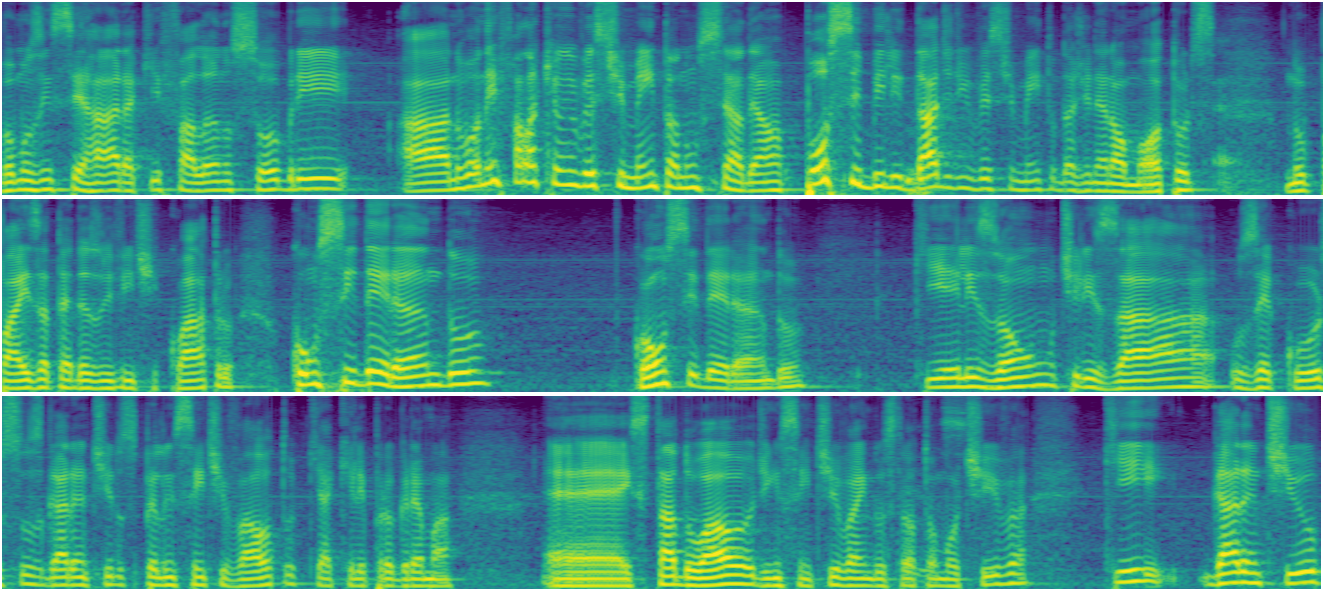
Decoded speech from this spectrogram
vamos encerrar aqui falando sobre. A, não vou nem falar que é um investimento anunciado, é uma possibilidade de investimento da General Motors é. no país até 2024, considerando, considerando que eles vão utilizar os recursos garantidos pelo Incentivo Alto, que é aquele programa é, estadual de incentivo à indústria Isso. automotiva que garantiu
